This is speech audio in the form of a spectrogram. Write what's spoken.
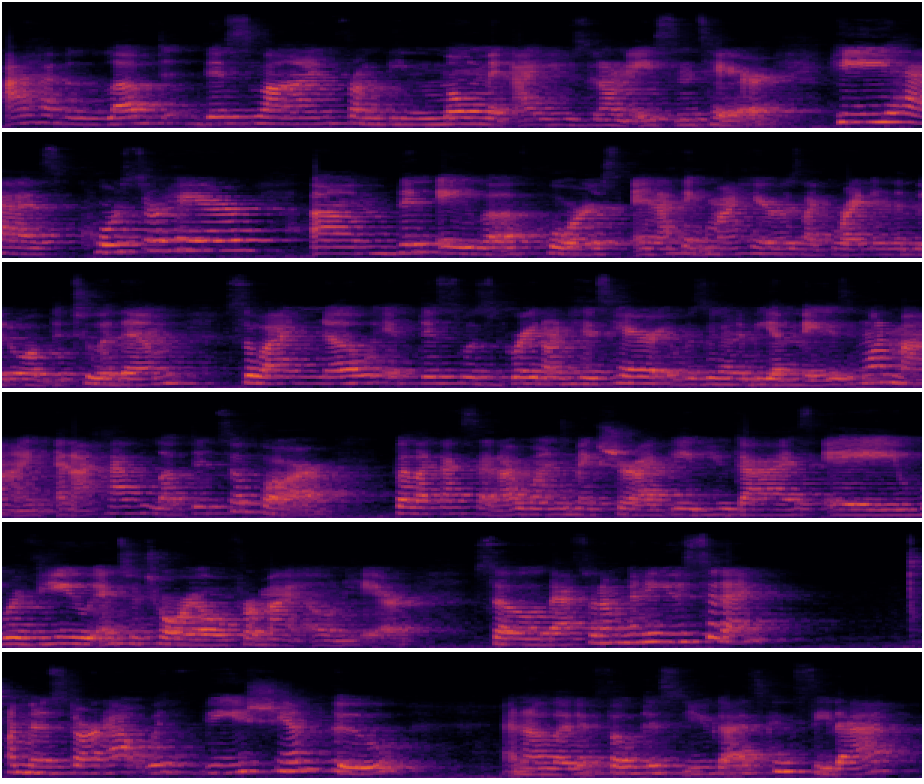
I have loved this line from the moment I used it on Asen's hair. He has coarser hair um, than Ava, of course, and I think my hair is like right in the middle of the two of them. So I know if this was great on his hair, it was gonna be amazing on mine, and I have loved it so far. But like I said, I wanted to make sure I gave you guys a review and tutorial for my own hair. So that's what I'm gonna use today. I'm gonna start out with the shampoo and I'll let it focus so you guys can see that.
